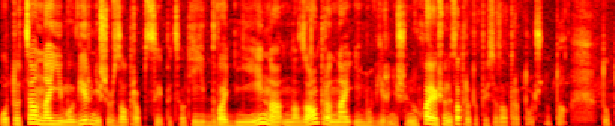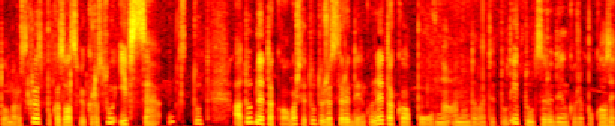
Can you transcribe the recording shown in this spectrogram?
От оця найімовірніше вже завтра обсипеться. От її два дні на, на завтра найімовірніше. Ну, хай, якщо не завтра, то післязавтра точно. Так. Тобто вона розкрилась, показала свою красу і все. Тут, а тут не така. Бачите, тут вже серединку, не така повна. А ну давайте тут. І тут серединку вже показує.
